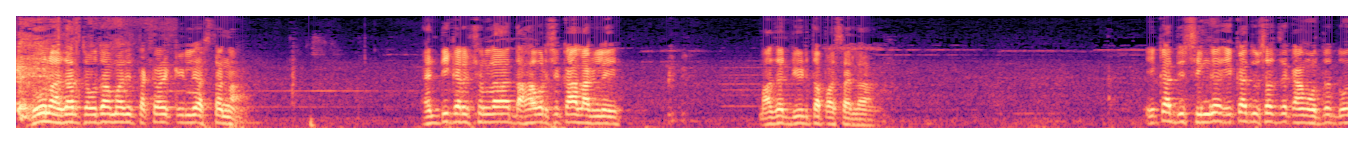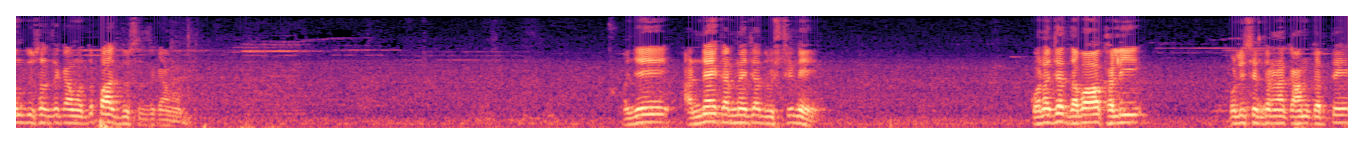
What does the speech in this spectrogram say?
दोन हजार चौदामध्ये तक्रार केली असताना अँटी करप्शनला दहा वर्ष का लागले? माझं डीड तपासायला. एका दिवस सिंग एका दिवसाचं काम होतं दोन दिवसाचं काम होतं पाच दिवसाचं काम होतं. म्हणजे अन्याय करण्याच्या दृष्टीने कोणाच्या दबावाखाली पोलीस यंत्रणा काम करते?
